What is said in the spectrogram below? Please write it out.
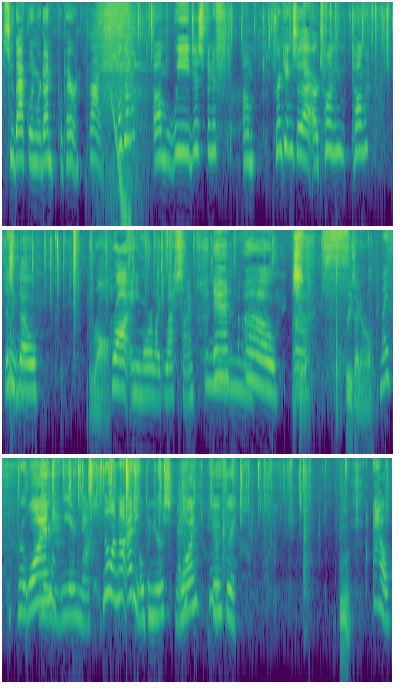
See you back when we're done preparing. guys, Okay. Um, we just finished um drinking so that our tongue tongue doesn't go Raw. raw anymore like last time. And oh, uh, Three second roll. my throat One. feels weird now. No, I'm not ready. open yours. Ready? One, two, three. Mm. Ow.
